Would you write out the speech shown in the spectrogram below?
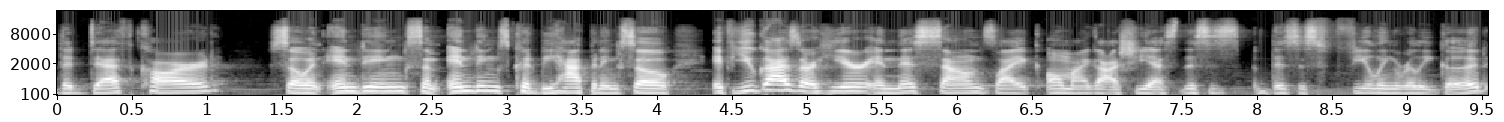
the death card. So an ending, some endings could be happening. So if you guys are here and this sounds like, oh my gosh, yes, this is this is feeling really good,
